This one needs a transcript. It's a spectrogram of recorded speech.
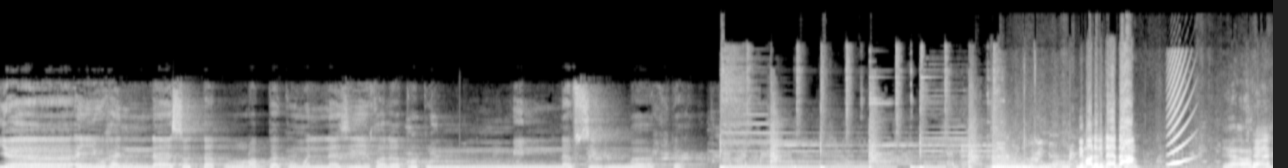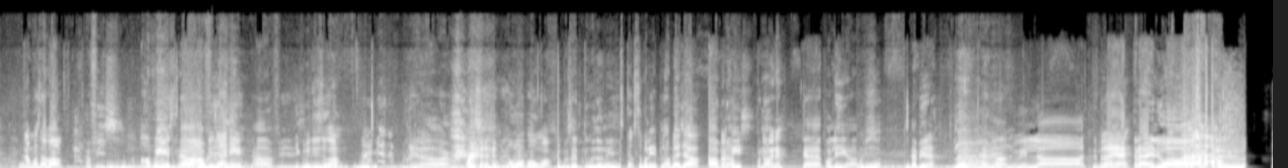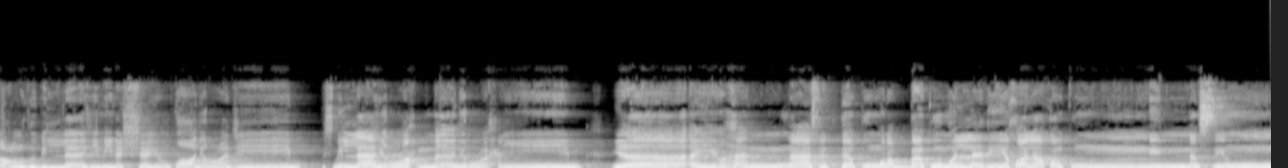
يا أيها الناس اتقوا ربكم الذي خلقكم من نفس واحدة Di mana kita datang? Ya, Ustaz eh? Nama siapa? Hafiz Hafiz. Ya, Ah, Hafiz lah ni. Hafiz 30 juzuk ah. Boleh lah bang Umur apa umur? 21 tahun ni Se- Sebelum ni pernah belajar? Ah, pernah, Hafiz. pernah. Kat mana? Kat Polis kak Berapa juzuk? Eh. Try dulu awak Try dulu أعوذ بالله من الشيطان الرجيم. بسم الله الرحمن الرحيم. يا أيها الناس اتقوا ربكم الذي خلقكم من نفس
